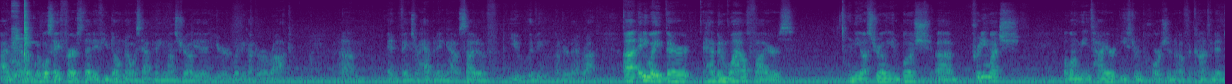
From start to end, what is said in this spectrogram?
I, I will say first that if you don't know what's happening in Australia, you're living under a rock. Um, and things are happening outside of you living under that rock. Uh, anyway, there have been wildfires in the Australian bush, um, pretty much along the entire eastern portion of the continent.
